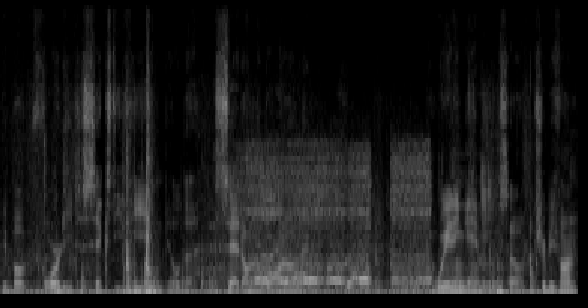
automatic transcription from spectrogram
Be about 40 to 60 feet and be able to sit on the bottom and waiting game. So should be fun.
